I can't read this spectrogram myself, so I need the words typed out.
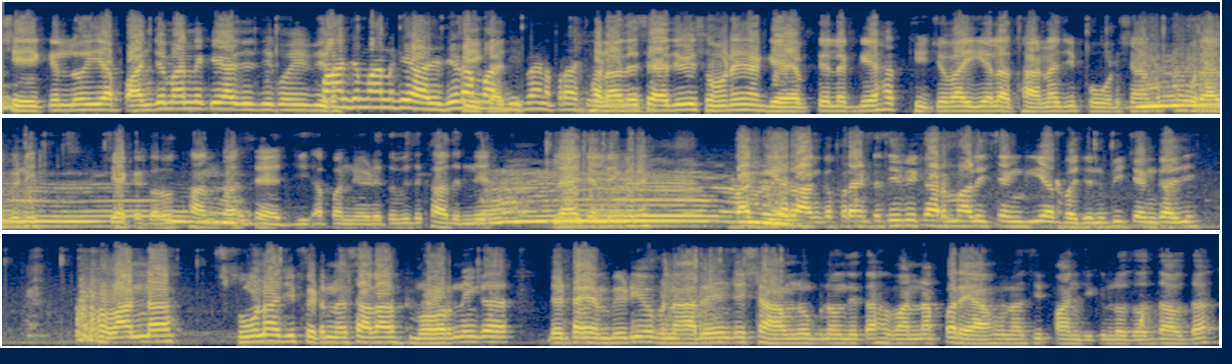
6 ਕਿਲੋ ਜਾਂ 5 ਮੰਨ ਕੇ ਆ ਜੀ ਜੀ ਕੋਈ ਵੀ 5 ਮੰਨ ਕੇ ਆ ਜੇ ਜਿਹੜਾ ਆ ਮਰਜ਼ੀ। ਭੈਣ ਭਰਾ ਚੁਣੇ। ਥਣਾ ਦੇ ਸਾਈਜ਼ ਵੀ ਸੋਹਣੇ ਆ ਗੈਪ ਤੇ ਲੱਗੇ ਆ, ਹੱਥੀ ਚਵਾਈ ਵਾਲਾ ਥਾਣਾ ਜੀ ਫੋੜ ਸ਼ਾਮ ਭੂਰਾ ਵੀ ਨਹੀਂ। ਚੈੱਕ ਕਰੋ ਥਣ ਦਾ ਸਾਈਜ਼ ਜੀ ਆਪਾਂ ਨੇੜੇ ਤੋਂ ਵੀ ਦਿਖਾ ਦਿੰਨੇ ਆ। ਲੈ ਚੱਲੀ ਵੀਰੇ। ਬਾਕੀ ਆ ਰੰਗ ਪ੍ਰਿੰਟ ਦੀ ਵੀ ਕਰਮ ਵਾਲੀ ਚੰਗੀ ਆ ਵਜਨ ਵੀ ਚੰਗਾ ਜੀ। ਹਵਾਨਾ ਸੋਹਣਾ ਜੀ ਫਿਟਨੈਸ ਵਾਲਾ ਮਾਰਨਿੰਗ ਦੇ ਟਾਈਮ ਵੀਡੀਓ ਬਣਾ ਰਹੇ ਹਾਂ। ਜੇ ਸ਼ਾਮ ਨੂੰ ਬਣਾਉਂਦੇ ਤਾਂ ਹਵਾਨਾ ਭਰਿਆ ਹੋਣਾ ਸੀ 5 ਕਿਲੋ ਦੁੱਧ ਆਪਦਾ।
